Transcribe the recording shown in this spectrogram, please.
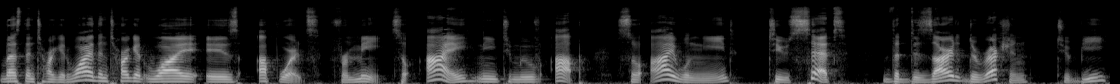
less than target Y, then target Y is upwards for me. So I need to move up. So I will need to set the desired direction to be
